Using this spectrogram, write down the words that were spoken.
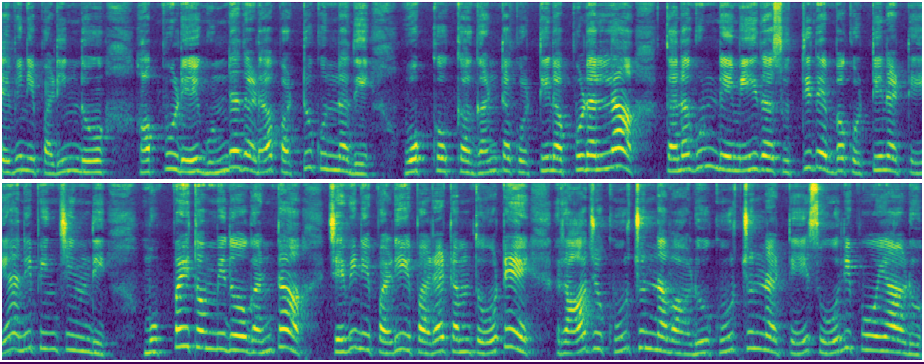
చెవిని పడిందో అప్పుడే గుండెదడ పట్టుకున్నది. ఒక్కొక్క గంట కొట్టినప్పుడల్లా తన గుండె మీద సుత్తి దెబ్బ కొట్టినట్టే అనిపించింది. ముప్పై తొమ్మిదో గంట చెవిని పడి పడటంతోటే రాజు కూర్చున్నవాడు కూర్చున్నట్టే సోలిపోయాడు.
